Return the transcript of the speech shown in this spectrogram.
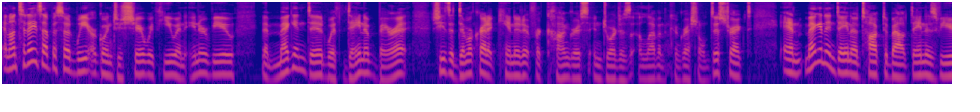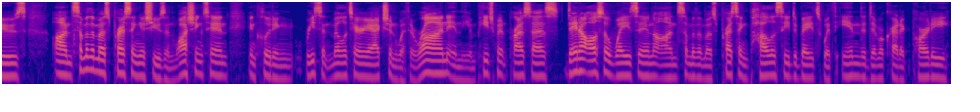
And on today's episode, we are going to share with you an interview that Megan did with Dana Barrett. She's a Democratic candidate for Congress in Georgia's 11th congressional district. And Megan and Dana talked about Dana's views on some of the most pressing issues in Washington, including recent military action with Iran and the impeachment process. Dana also weighs in on some of the most pressing policy debates within the Democratic Party.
